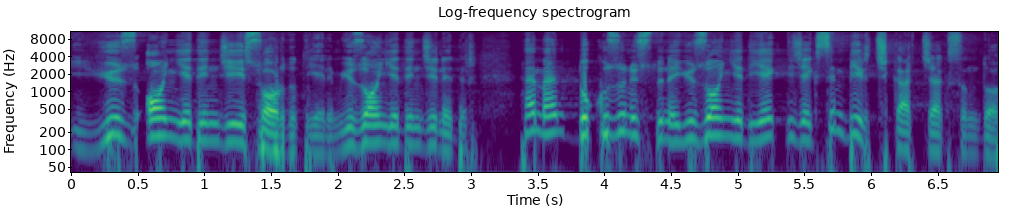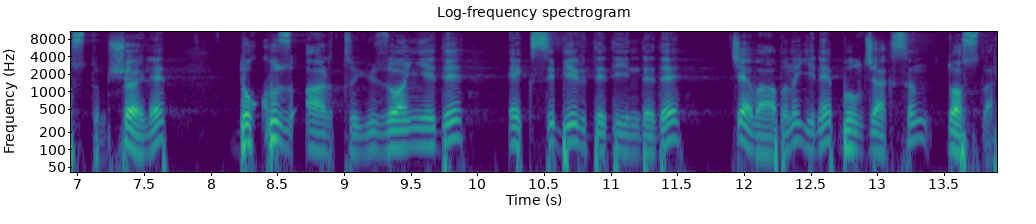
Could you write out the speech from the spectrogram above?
117.yi sordu diyelim. 117. nedir? Hemen 9'un üstüne 117'yi ekleyeceksin 1 çıkartacaksın dostum. Şöyle 9 artı 117 eksi 1 dediğinde de cevabını yine bulacaksın dostlar.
